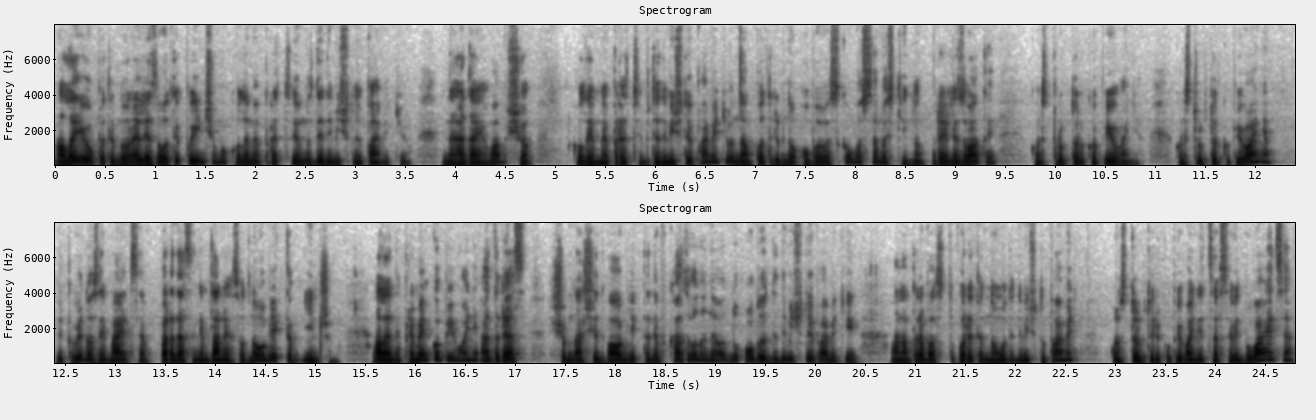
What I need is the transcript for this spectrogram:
але його потрібно реалізовувати по-іншому, коли ми працюємо з динамічною пам'яттю. І нагадаю вам, що коли ми працюємо з динамічною пам'яттю, нам потрібно обов'язково самостійно реалізувати конструктор копіювання. Конструктор копіювання, відповідно, займається перенесенням даних з одного об'єкта в іншим, але не пряме копіювання адрес, щоб наші два об'єкти не вказували на одну область динамічної пам'яті, а нам треба створити нову динамічну пам'ять. В конструкторі копіювання це все відбувається,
